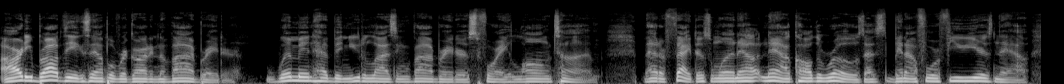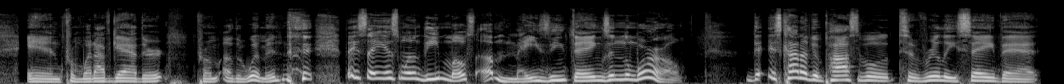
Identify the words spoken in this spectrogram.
I already brought the example regarding the vibrator women have been utilizing vibrators for a long time. Matter of fact, there's one out now called the Rose that's been out for a few years now. And from what I've gathered from other women, they say it's one of the most amazing things in the world. It's kind of impossible to really say that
